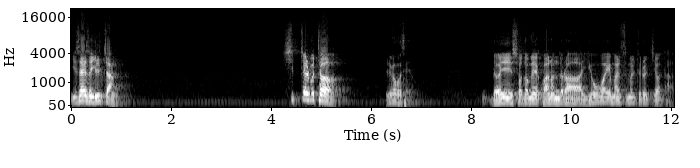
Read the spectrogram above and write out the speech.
이사야서 1장 10절부터 읽어보세요. 너희 소돔의 관원들아 여호와의 말씀을 들을지어다.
